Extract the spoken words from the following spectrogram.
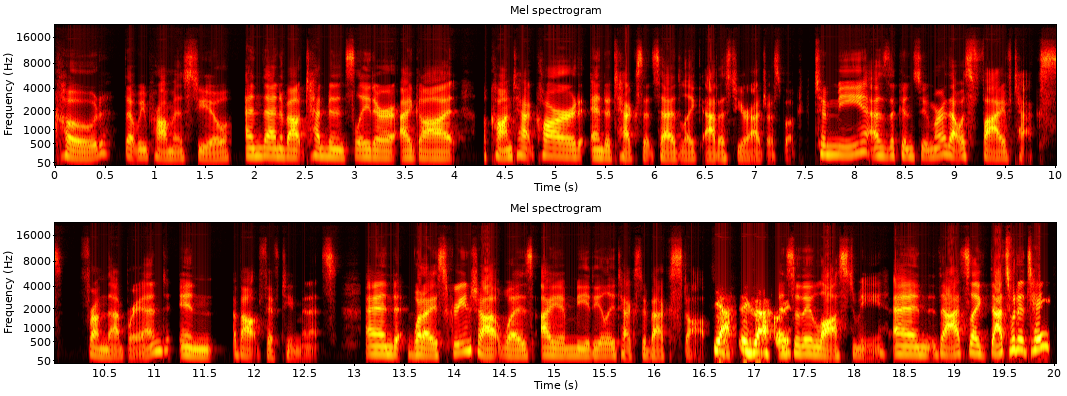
code that we promised you. And then about 10 minutes later, I got a contact card and a text that said, like, add us to your address book. To me, as the consumer, that was five texts from that brand in about 15 minutes. And what I screenshot was I immediately texted back, stop. Yeah, exactly. And so they lost me. And that's like, that's what it takes.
